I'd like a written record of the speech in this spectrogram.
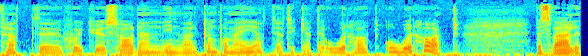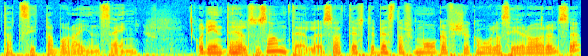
För att eh, sjukhus har den inverkan på mig att jag tycker att det är oerhört, oerhört besvärligt att sitta bara i en säng. Och det är inte hälsosamt heller, så att efter bästa förmåga försöka hålla sig i rörelse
